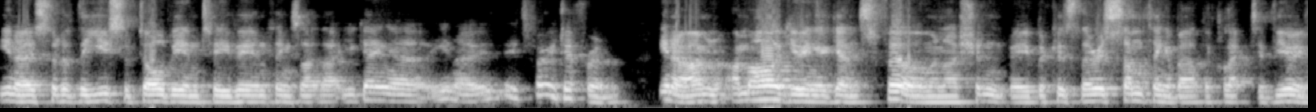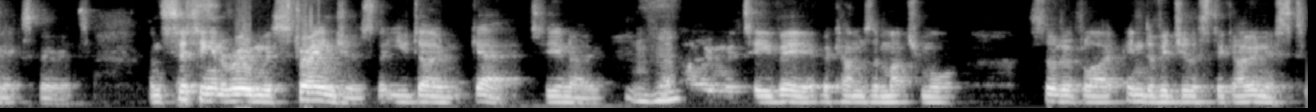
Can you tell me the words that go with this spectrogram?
you know, sort of the use of Dolby and TV and things like that, you're getting a, you know, it's very different. You know, I'm I'm arguing against film, and I shouldn't be because there is something about the collective viewing experience and sitting in a room with strangers that you don't get. You know, mm-hmm. at home with TV, it becomes a much more sort of like individualistic, honest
